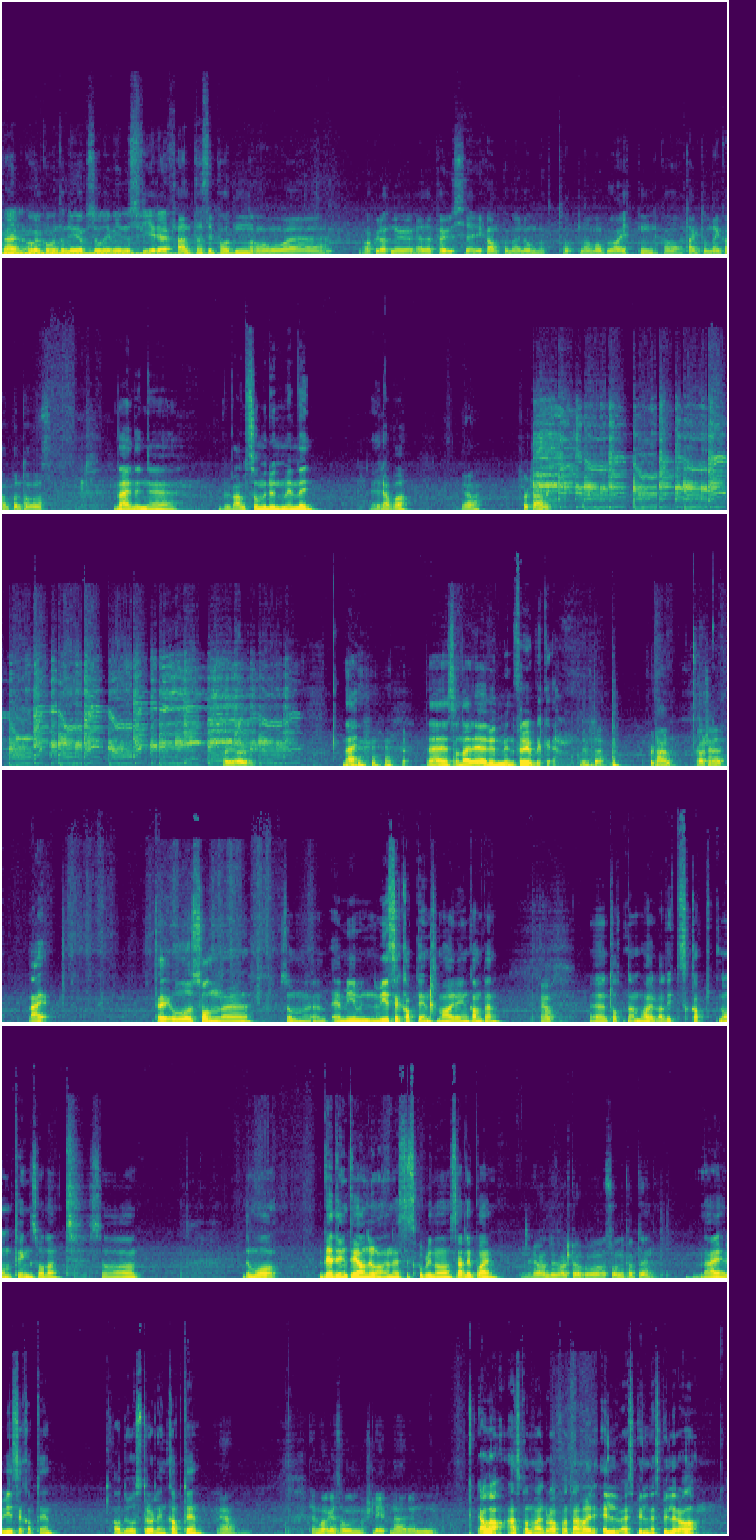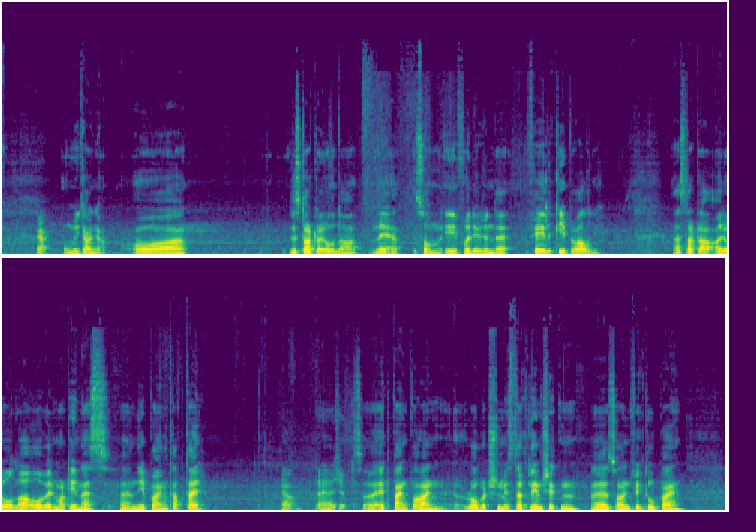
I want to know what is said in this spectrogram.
kveld og velkommen til en ny episode i Minus 4 Fantasypodden. Og eh, akkurat nå er det pause i kampen mellom Tottenham og Brighton. Hva tenkte du om den kampen, Thomas? Nei, den eh, blir vel som runden min, den. Ræva. Ja, fortell. Hva gjør du? Nei, det er sånn der er runden min for øyeblikket. Vet det. Fortell. Hva skjer? Nei, det er jo sånn eh, som eh, er min visekaptein som har i den kampen. Ja. Eh, Tottenham har vel ikke skapt noen ting så langt, så det må bedring til i andre gangen hvis det skal bli noe særlig poeng. Ja, du valgte å gå sånn, kaptein. Nei, visekaptein. Hadde jo Stirling kaptein. Ja. Det er mange som sliter denne runden. Ja da, jeg skal nå være glad for at jeg har elleve spillende spillere, da. Ja. Om ikke annet. Og det starta jo da med, som i forrige runde, feil keepervalg. Jeg starta Arola over Martinez. eh, Ni poeng tapt der. Ja, det er kjipt. Så ett poeng på han. Robertsen mista clean-shitten, eh, så han fikk to poeng.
